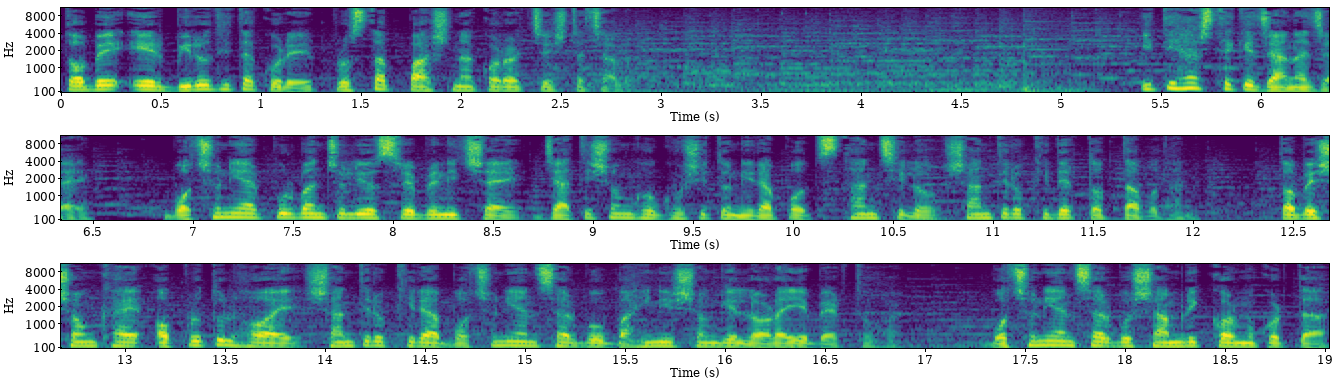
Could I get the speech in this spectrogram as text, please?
তবে এর বিরোধিতা করে প্রস্তাব পাশ না করার চেষ্টা চালায়। ইতিহাস থেকে জানা যায়, বছনিয়ার পূর্বাঞ্চলীয় শ্রেব্রেনিৎসায় জাতিসংঘ ঘোষিত নিরাপদ স্থান ছিল শান্তিরক্ষীদের তত্ত্বাবধান। তবে সংখ্যায় অপ্রতুল হওয়ায় শান্তিরক্ষীরা বছনিয়ান সার্ব বাহিনীর সঙ্গে লড়াইয়ে ব্যর্থ হয়। বছনিয়ান সার্ব সামরিক কর্মকর্তা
